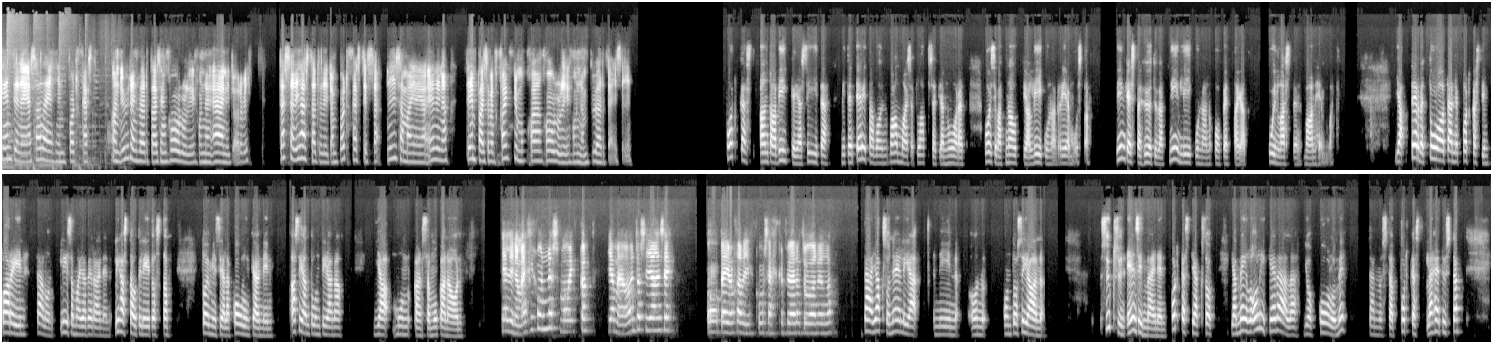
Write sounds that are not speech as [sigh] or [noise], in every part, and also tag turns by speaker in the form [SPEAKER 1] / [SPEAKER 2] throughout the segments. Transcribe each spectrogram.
[SPEAKER 1] kentille ja saleihin podcast on yhdenvertaisen koululiikunnan äänitorvi. Tässä Lihastaatoliiton podcastissa Liisa-Maija ja Elina tempaisevat kaikki mukaan koululiikunnan pyörteisiin.
[SPEAKER 2] Podcast antaa vinkkejä siitä, miten eri tavoin vammaiset lapset ja nuoret voisivat nauttia liikunnan riemuista. Vinkkeistä hyötyvät niin liikunnan opettajat kuin lasten vanhemmat. Ja tervetuloa tänne podcastin pariin. Täällä on Liisa-Maija Veräinen Lihastautiliitosta. Toimin siellä koulunkäynnin asiantuntijana ja mun kanssa mukana on
[SPEAKER 1] Elina Mäkikunnas, moikka. Ja mä oon tosiaan se OP, joka liikkuu sähköpyörätuolilla.
[SPEAKER 2] Tämä jakso neljä niin on, on tosiaan syksyn ensimmäinen podcast-jakso, ja meillä oli keväällä jo kolme tämmöistä podcast-lähetystä.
